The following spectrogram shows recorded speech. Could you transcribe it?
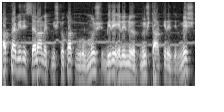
hatta biri selam etmiş tokat vurulmuş, biri elini öpmüş, tahkir edilmiş,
